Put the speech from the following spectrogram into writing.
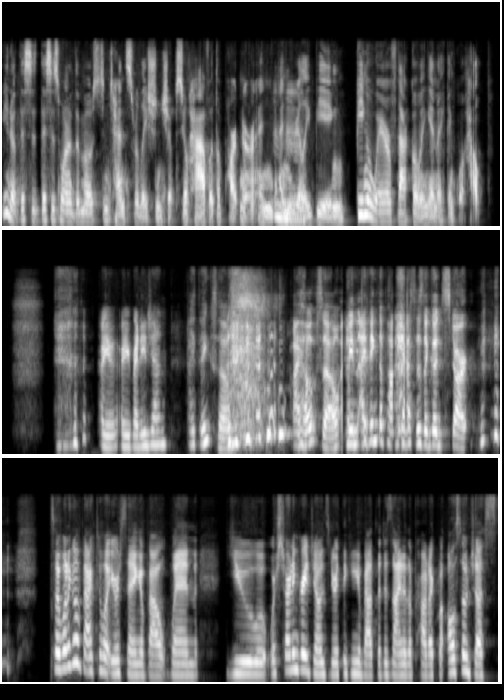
you know this is this is one of the most intense relationships you'll have with a partner and Mhm. and really being being aware of that going in i think will help are you are you ready, Jen? I think so. I hope so. I mean, I think the podcast is a good start. So I want to go back to what you were saying about when you were starting Great Jones and you were thinking about the design of the product, but also just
